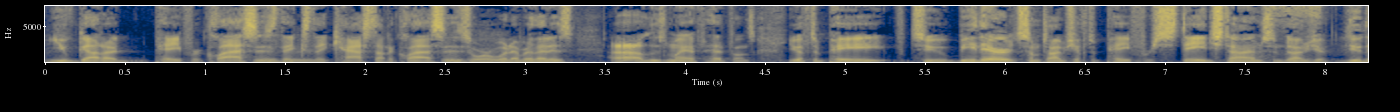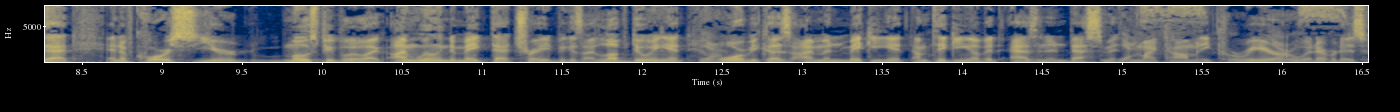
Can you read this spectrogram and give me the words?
you've got to pay for classes because they cast out of classes or whatever that is. Ah, I lose my headphones. You have to pay to be there. Sometimes you have to pay for stage time. Sometimes you have to do that. And of course, you're most people are like, I'm willing to make that trade because I love doing it, Yeah. or because I'm in making it. I'm thinking of it as an investment in my comedy career or whatever it is.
